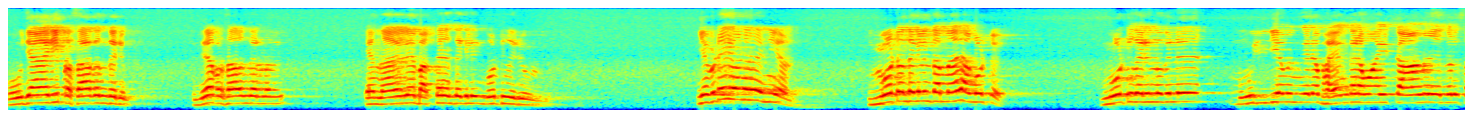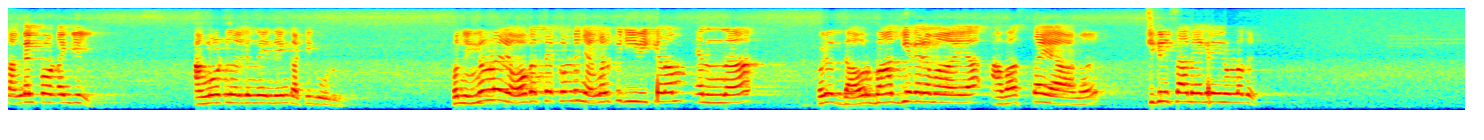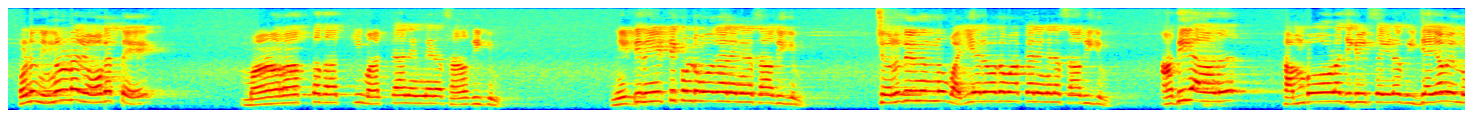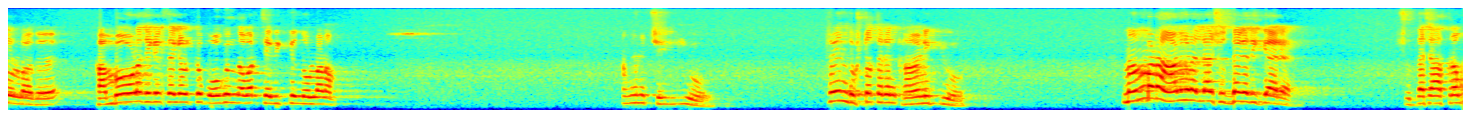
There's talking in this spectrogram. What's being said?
പൂജാരി പ്രസാദം തരും. എന്തിനാ പ്രസാദം തരണത്. എന്നാലേ ഭക്തൻ എന്തെങ്കിലും ഇങ്ങോട്ട് തരുള്ളൂ എവിടെയും അങ്ങനെ തന്നെയാണ്. ഇങ്ങോട്ട് എന്തെങ്കിലും തന്നാൽ അങ്ങോട്ട്. ഇങ്ങോട്ട് തരുന്നതിന് മൂല്യം ഇങ്ങനെ ഭയങ്കരമായിട്ടാണ് എന്നൊരു സങ്കല്പം ഉണ്ടെങ്കിൽ അങ്ങോട്ട് നൽകുന്നതിന്റെയും കട്ടി കൂടും. അപ്പൊ നിങ്ങളുടെ രോഗത്തെ കൊണ്ട് ഞങ്ങൾക്ക് ജീവിക്കണം എന്ന ഒരു ദൗർഭാഗ്യകരമായ അവസ്ഥയാണ് ചികിത്സാ മേഖലയിലുള്ളത്. അതുകൊണ്ട് നിങ്ങളുടെ രോഗത്തെ മാറാത്തതാക്കി മാറ്റാൻ എങ്ങനെ സാധിക്കും? നീട്ടി നീട്ടിക്കൊണ്ടുപോകാൻ എങ്ങനെ സാധിക്കും? ചെറുതിൽ നിന്ന് വലിയ രോഗമാക്കാൻ എങ്ങനെ സാധിക്കും? അതിലാണ് കമ്പോള ചികിത്സയുടെ വിജയം എന്നുള്ളത്. കമ്പോള ചികിത്സകൾക്ക് പോകുന്നവർ ചെവിക്കുന്നുള്ളണം അങ്ങനെ ചെയ്യുമോ ഇത്രയും ദുഷ്ടത്തരം കാണിക്കുമോ നമ്മുടെ ആളുകളെല്ലാം ശുദ്ധഗതിക്കാരാണ് ശുദ്ധശാസ്ത്രം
